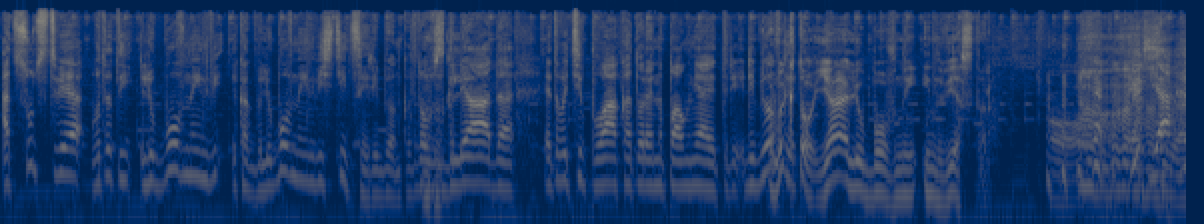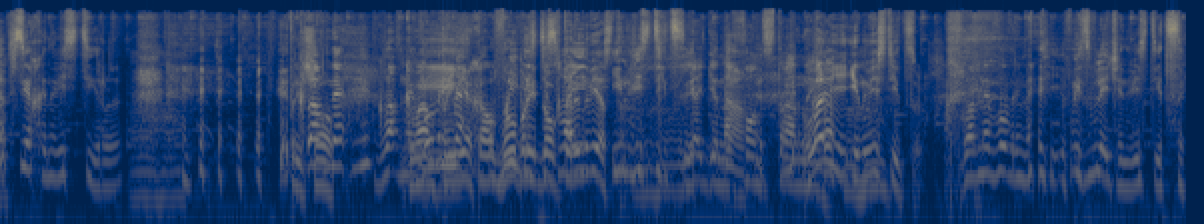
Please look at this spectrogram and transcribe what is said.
отсутствие вот этой любовной, инви- как бы любовной инвестиции ребенка, этого взгляда, этого тепла, которое наполняет ребенка. Вы кто? Я любовный инвестор. Я всех инвестирую. Пришел. Главное, к вам приехал добрый доктор инвестор. Инвестиции. Я генофонд страны. Лови инвестицию. Главное вовремя извлечь инвестиции.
